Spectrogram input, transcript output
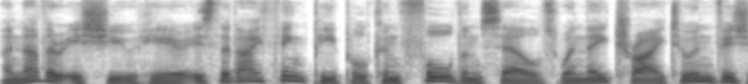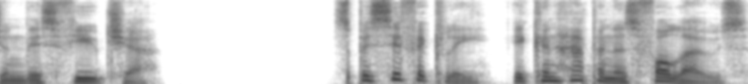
Another issue here is that I think people can fool themselves when they try to envision this future. Specifically, it can happen as follows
